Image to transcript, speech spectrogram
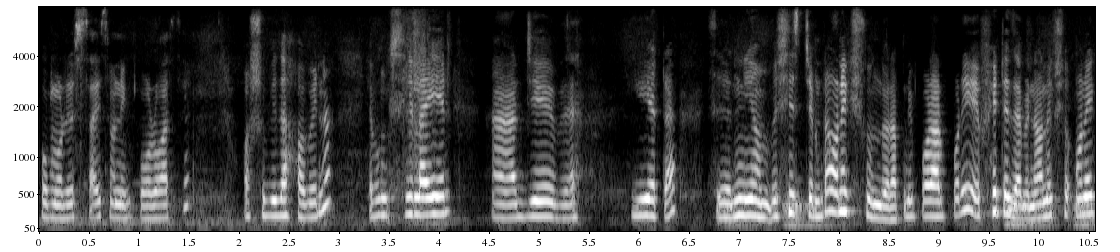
কোমরের সাইজ অনেক বড় আছে, অসুবিধা হবে না। এবং সেলাইয়ের যে ইয়েটা নিয়ম সিস্টেমটা অনেক সুন্দর। আপনি পরার পরে ফেটে যাবে না। অনেক অনেক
